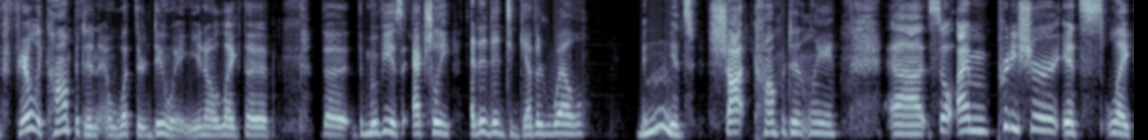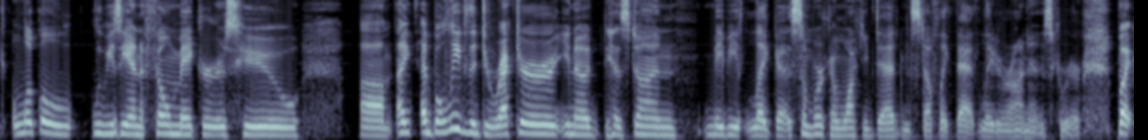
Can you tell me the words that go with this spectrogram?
fairly competent at what they're doing you know like the the the movie is actually edited together well Mm. it's shot competently uh, so i'm pretty sure it's like local louisiana filmmakers who um, I, I believe the director you know has done maybe like uh, some work on walking dead and stuff like that later on in his career but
